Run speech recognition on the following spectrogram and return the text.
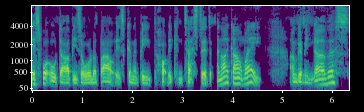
it's what all derbies are all about. It's going to be hotly contested, and I can't wait. I'm going to be nervous.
